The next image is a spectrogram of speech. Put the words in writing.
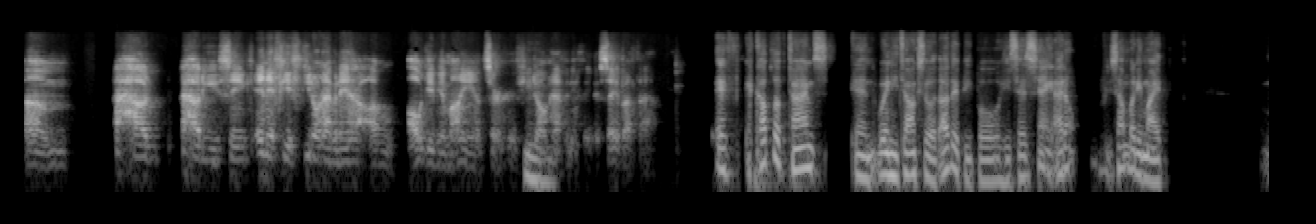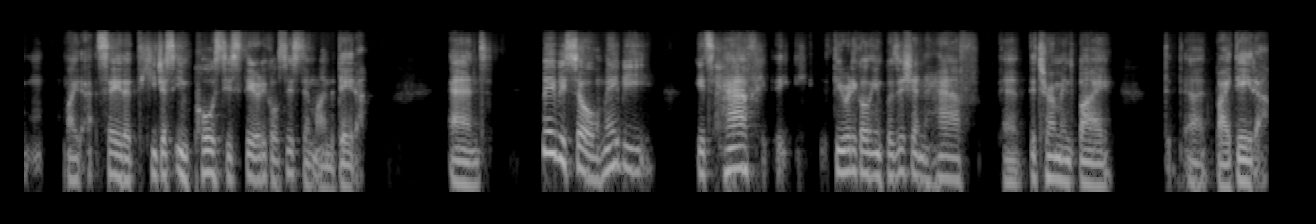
Um, how how do you think? And if you, if you don't have an answer, I'll, I'll give you my answer. If you mm-hmm. don't have anything to say about that, if a couple of times, and when he talks about other people, he says, "Hey, I don't." Somebody might might say that he just imposed his theoretical system on the data, and maybe so. Maybe it's half theoretical imposition, half uh, determined by uh, by data.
